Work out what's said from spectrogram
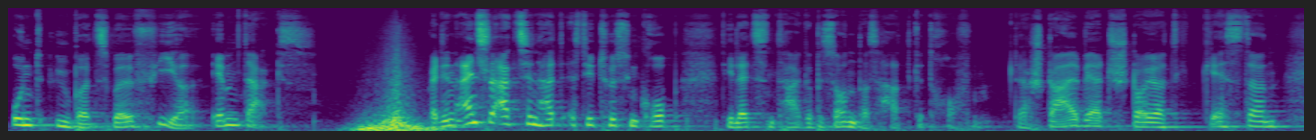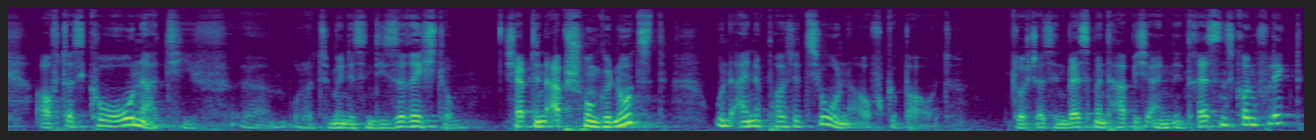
und über 12,4 im DAX. Bei den Einzelaktien hat es die ThyssenKrupp die letzten Tage besonders hart getroffen. Der Stahlwert steuert gestern auf das Corona-Tief äh, oder zumindest in diese Richtung. Ich habe den Abschwung genutzt und eine Position aufgebaut. Durch das Investment habe ich einen Interessenskonflikt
